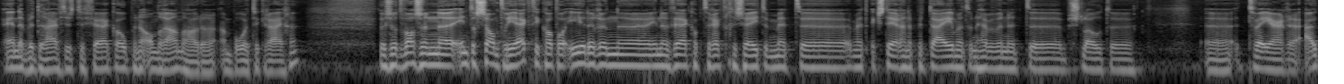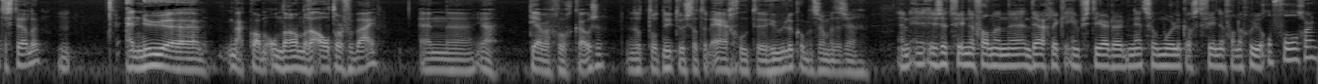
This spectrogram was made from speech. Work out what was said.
En het bedrijf dus te verkopen en een andere aandeelhouder aan boord te krijgen. Dus dat was een uh, interessant traject. Ik had al eerder een, uh, in een verkooptraject gezeten met, uh, met externe partijen. Maar toen hebben we het besloten twee jaar uit te stellen. Hm. En nu nou, kwam onder andere Altor voorbij. En ja, die hebben we gewoon gekozen. En dat, tot nu toe is dat een erg goed huwelijk, om het zo maar te zeggen. En is het vinden van een, een dergelijke investeerder net zo moeilijk als het vinden van een goede opvolger?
